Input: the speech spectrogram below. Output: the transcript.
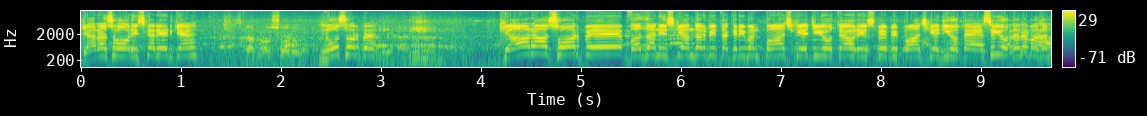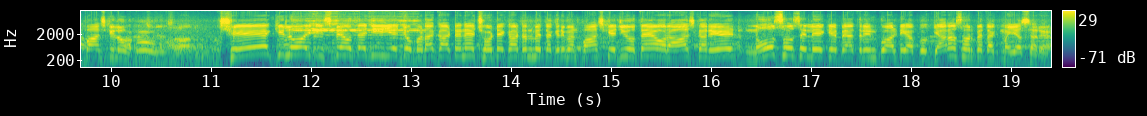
ग्यारह सौ और इसका रेट क्या है? नौ सौ रुपये ग्यारह सौ रुपये वज़न इसके अंदर भी तकरीबन पाँच के जी होता है और इसमें भी पाँच के जी होता है। ऐसे ही होता है ना वज़न, पाँच किलो? छः किलो इसमें होता है जी, ये जो बड़ा कार्टन है, छोटे कार्टन में तकरीबन पाँच के जी होता है और आज का रेट नौ सौ से लेके बेहतरीन क्वालिटी आपको ग्यारह सौ रुपये तक मैसर है।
